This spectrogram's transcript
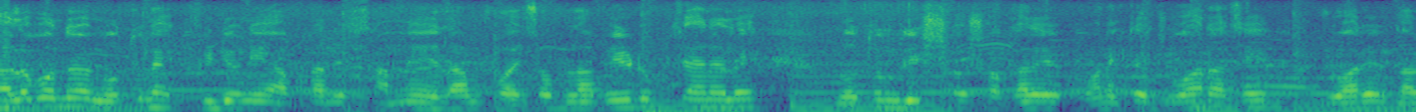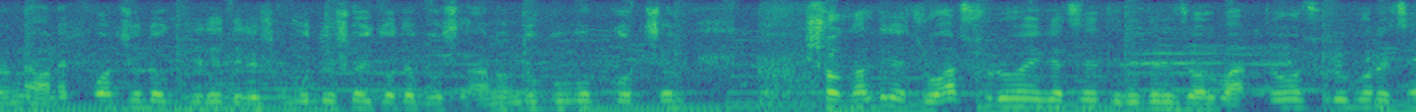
হ্যালো বন্ধুরা, নতুন এক ভিডিও নিয়ে আপনাদের সামনে এলাম ভয়েস অফ লাভ ইউটিউব চ্যানেলে নতুন দৃশ্য সকালে অনেকটা জোয়ার আছে। জোয়ারের কারণে অনেক পর্যটক ধীরে ধীরে সমুদ্র সৈকতে বসে আনন্দ উপভোগ করছেন। সকাল থেকে জোয়ার শুরু হয়ে গেছে, ধীরে ধীরে জল বাড়তেও শুরু করেছে।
